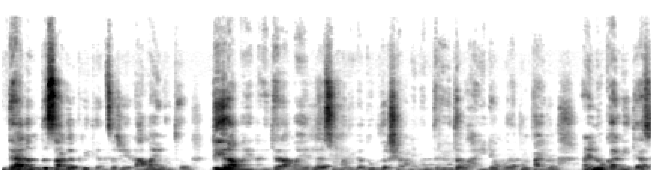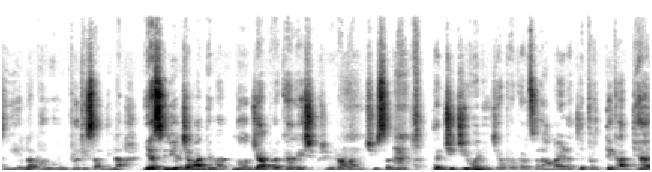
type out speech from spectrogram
दयानंद सागरकरी यांचं जे रामायण होतं ते रामायण. आणि त्या रामायणाला सुरुवातीला दूरदर्शन आणि नंतर विविध वाहिन्यांवर आपण पाहिलं आणि लोकांनी त्या सिरियलला भरभरून प्रतिसाद दिला. या सिरियलच्या माध्यमातून ज्या प्रकारे श्रीरामांची सगळी त्यांची जीवनी ज्या प्रकारचं रामायणातले प्रत्येक अध्याय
